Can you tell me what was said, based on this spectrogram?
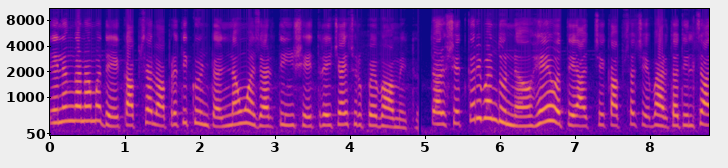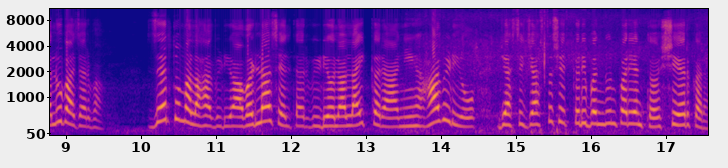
तेलंगणामध्ये कापसाला प्रति क्विंटल नऊ हजार तीनशे त्रेचाळीस रुपये भाव मिळतो. तर शेतकरी बंधूंनो हे होते आजचे कापसाचे भारतातील चालू बाजारभाव. जर तुम्हाला हा व्हिडिओ आवडला असेल तर व्हिडिओला लाईक करा आणि हा व्हिडिओ जास्तीत जास्त शेतकरी बंधूंपर्यंत शेअर करा.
